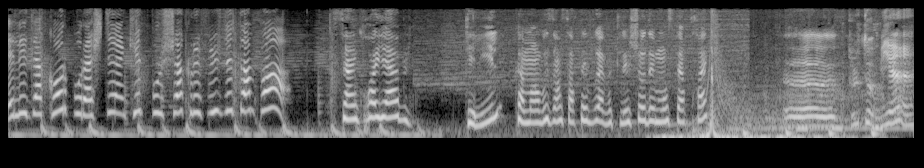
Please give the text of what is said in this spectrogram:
Elle est d'accord pour acheter un kit pour chaque refuge de Tampa. C'est incroyable Kelly, comment vous en sortez-vous avec le show de Monster Truck? Euh. Plutôt bien.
